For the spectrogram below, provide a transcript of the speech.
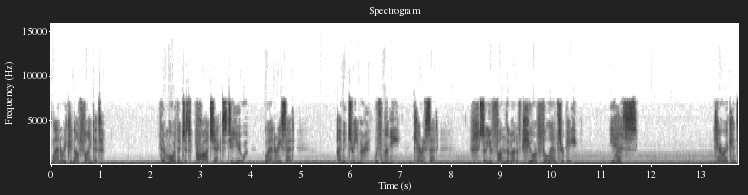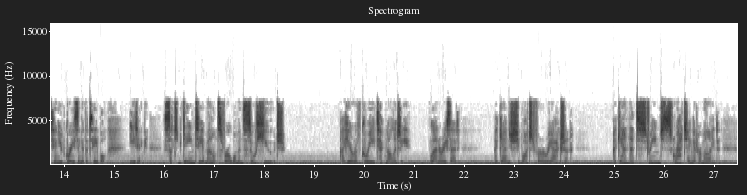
Lanoree could not find it. They're more than just a project to you, Lanoree said. I'm a dreamer with money, Kara said. So you fund them out of pure philanthropy? Yes. Kara continued grazing at the table, eating, such dainty amounts for a woman so huge. I hear of Gree technology, Lanoree said. Again, she watched for a reaction. Again, that strange scratching in her mind.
